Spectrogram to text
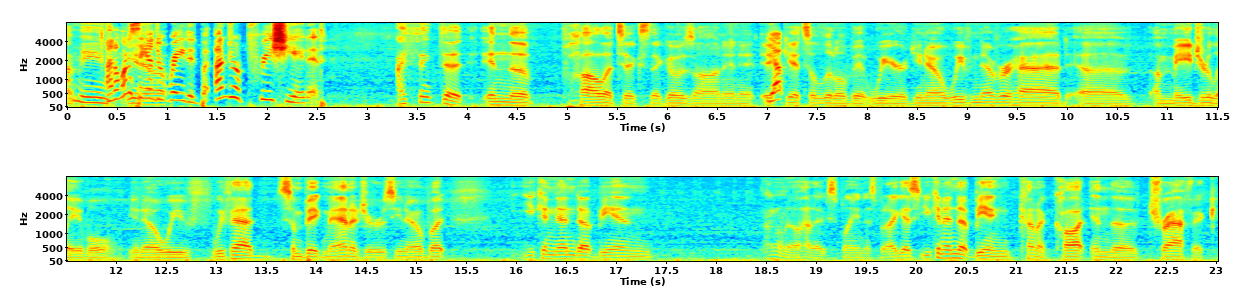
I mean, I don't want to say know, underrated, but underappreciated. I think that in the politics that goes on in it, it Yep. gets a little bit weird. You know, we've never had uh, a major label. You know, we've we've had some big managers. You know, but you can end up being I don't know how to explain this, but I guess you can end up being kind of caught in the traffic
